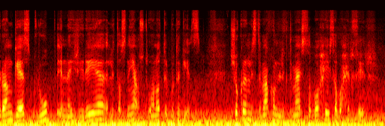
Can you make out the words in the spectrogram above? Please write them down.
ران جاز جروب النيجيرية لتصنيع أسطوانات البوتاجاز. شكرا لاستماعكم للاجتماع الصباحي صباح الخير.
